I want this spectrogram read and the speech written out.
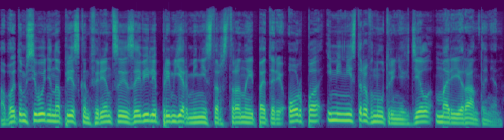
Об этом сегодня на пресс-конференции заявили премьер-министр страны Петери Орпа и министр внутренних дел Мария Рантанин.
